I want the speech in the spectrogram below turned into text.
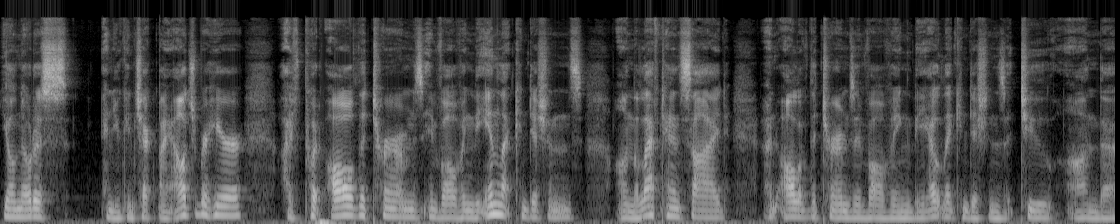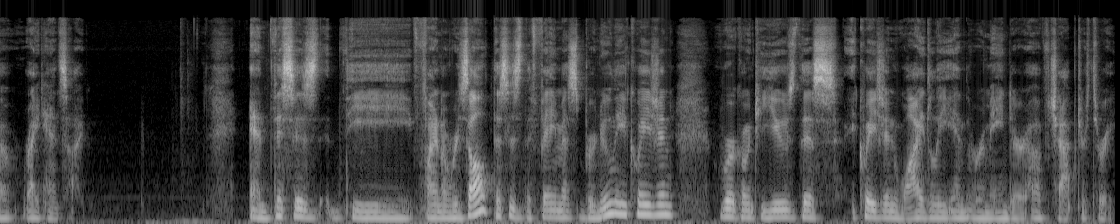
You'll notice, and you can check my algebra here, I've put all the terms involving the inlet conditions on the left-hand side and all of the terms involving the outlet conditions at 2 on the right-hand side. And this is the final result. This is the famous Bernoulli equation. We're going to use this equation widely in the remainder of chapter 3.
